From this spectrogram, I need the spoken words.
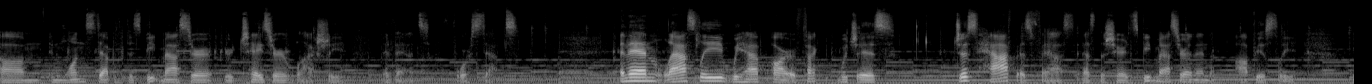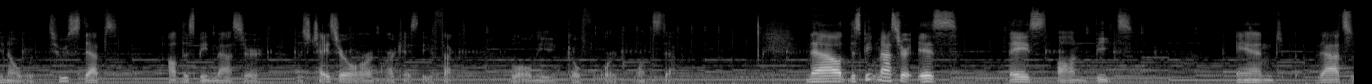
um, in one step of the Speedmaster, your chaser will actually advance four steps. And then lastly, we have our effect, which is just half as fast as the shared Speedmaster. And then obviously, you know, with two steps of the Speedmaster, this chaser, or in our case, the effect, will only go forward one step. Now, the Speedmaster is based on beats, and that's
